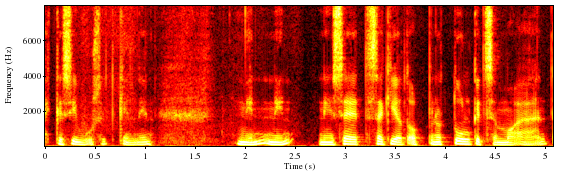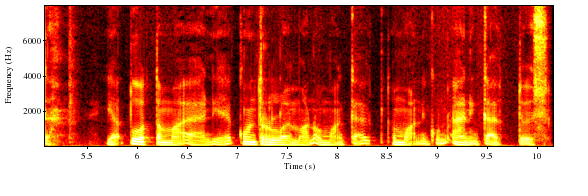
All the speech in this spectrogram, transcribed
ehkä sivusitkin, niin, niin, niin niin se, että säkin olet oppinut tulkitsemaan ääntä ja tuottamaan ääniä ja kontrolloimaan oman, käyt, oman niin kuin äänen käyttöys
